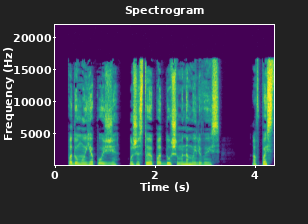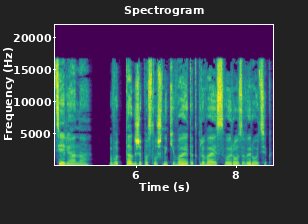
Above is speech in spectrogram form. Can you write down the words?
— подумал я позже, уже стоя под душем и намыливаясь. «А в постели она вот так же послушно кивает, открывая свой розовый ротик.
